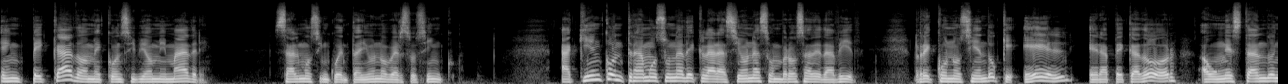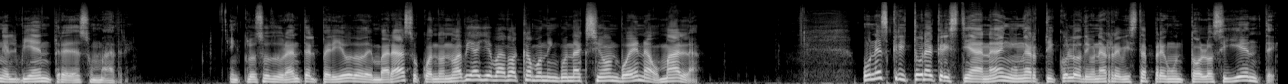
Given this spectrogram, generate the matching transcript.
en pecado me concibió mi madre. Salmo 51, verso 5. Aquí encontramos una declaración asombrosa de David reconociendo que él era pecador aún estando en el vientre de su madre. Incluso durante el periodo de embarazo, cuando no había llevado a cabo ninguna acción buena o mala. Una escritura cristiana en un artículo de una revista preguntó lo siguiente.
